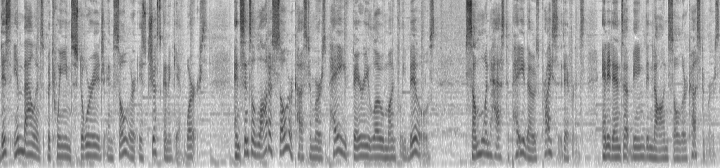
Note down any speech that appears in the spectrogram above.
this imbalance between storage and solar is just going to get worse. And since a lot of solar customers pay very low monthly bills, someone has to pay those price difference, and it ends up being the non-solar customers.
